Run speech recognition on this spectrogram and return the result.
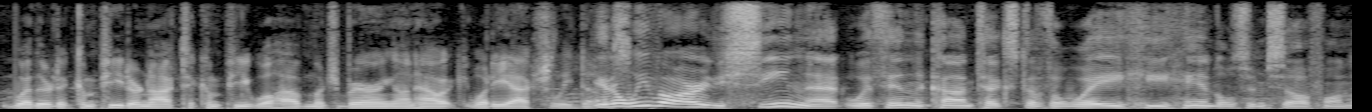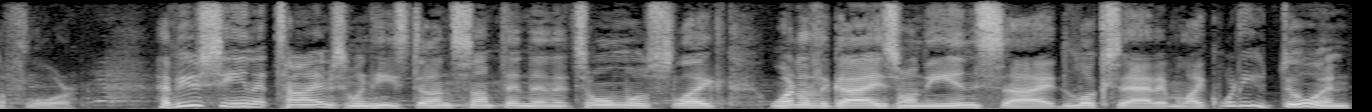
whether to compete or not to compete will have much bearing on how it, what he actually does. You know, we've already seen that within the context of the way he handles himself on the floor. Have you seen at times when he's done something and it's almost like one of the guys on the inside looks at him like, "What are you doing?"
